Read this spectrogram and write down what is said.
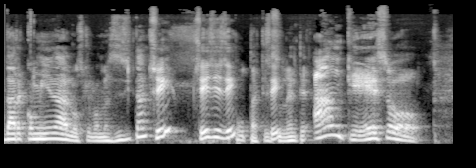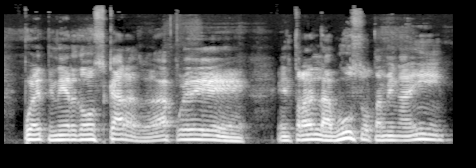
dar comida a los que lo necesitan. Sí, sí, sí, sí. Puta, qué Sí. excelente. Aunque eso puede tener dos caras, ¿verdad? Puede entrar el abuso también ahí,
